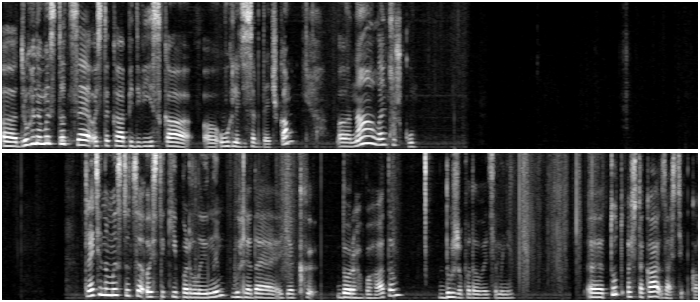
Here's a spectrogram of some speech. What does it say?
Е, Друге намисто це ось така підвіска е, у вигляді сердечка е, на ланцюжку. Третє намисто це ось такі перлини. Виглядає як дорого багато. Дуже подобається мені. Е, Тут ось така застіпка.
